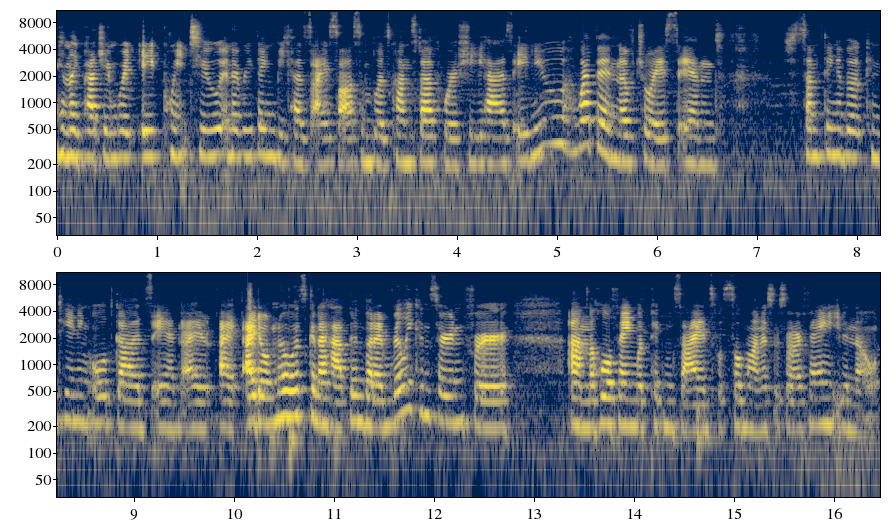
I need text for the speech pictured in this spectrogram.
in like patch 8.2 and everything because I saw some BlizzCon stuff where she has a new weapon of choice and something about containing old gods, and I, I, I don't know what's going to happen, but I'm really concerned for um, the whole thing with picking sides with Sylvanas or Saurfang, even though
